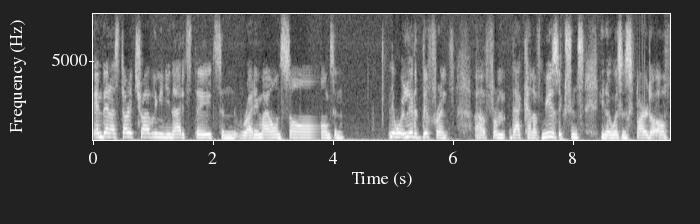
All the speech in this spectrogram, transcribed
And then I started traveling in the United States and writing my own songs and they were a little different uh, from that kind of music since you know it was inspired of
